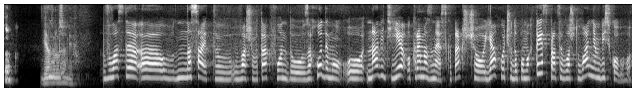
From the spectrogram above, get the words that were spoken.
Так. Я зрозумів. Власне, е, на сайт вашого так фонду заходимо. Навіть є окрема знеска, так що я хочу допомогти з працевлаштуванням військового.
